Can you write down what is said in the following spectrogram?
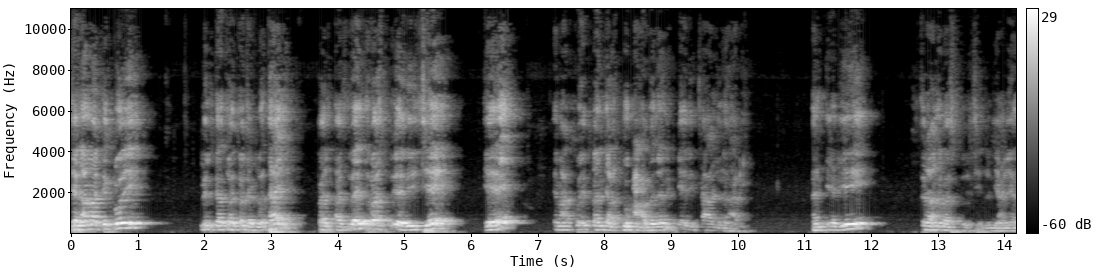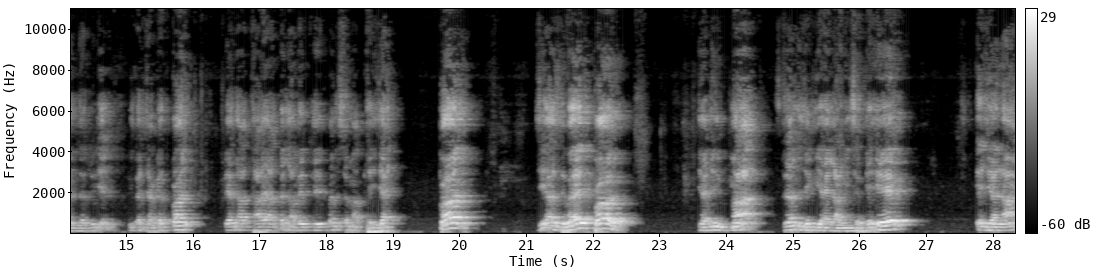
જેના માટે કોઈ મિલકત હોય તો ઝઘડો થાય. પણ અદ્વૈત વસ્તુ એવી છે કે એમાં કોઈ પણ જાતનું આવરણ કે વિચાર ન આવે. અને એવી ત્રણ વસ્તુ છે દુનિયાની અંદર. જોઈએ ને, જગત પણ પેદા થાય આ બનાવે તે પણ સમાપ્ત થઈ જાય. પણ, જે સિવાય પર જેની માં ત્રણ જગ્યાએ લાવી શકે એ એ જેના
